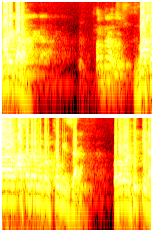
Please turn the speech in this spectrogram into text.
মারে কারা? বাশার আল আসাদের মতন খবিজ যারা কথা বলেন ঠিক কিনা?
